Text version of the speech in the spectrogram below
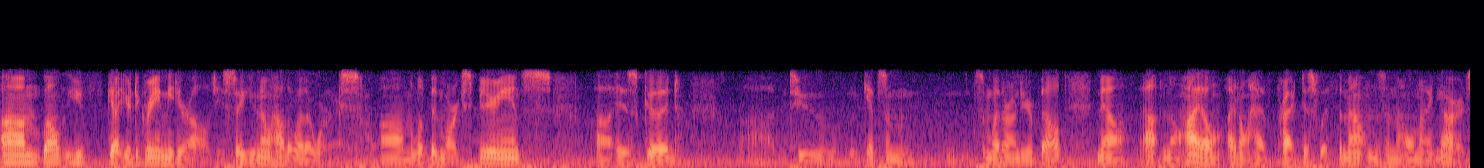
Um, well, you've got your degree in meteorology, so you know how the weather works. Um, a little bit more experience uh, is good uh, to get some some weather under your belt. Now, out in Ohio, I don't have practice with the mountains and the whole nine yards,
